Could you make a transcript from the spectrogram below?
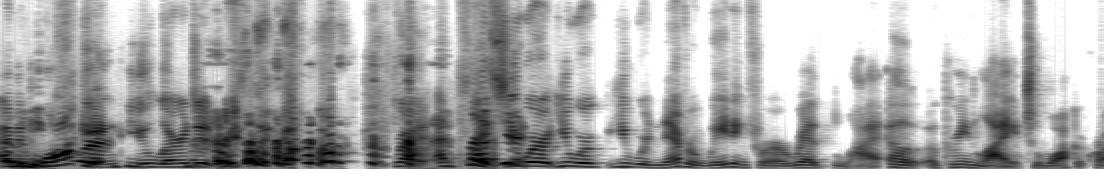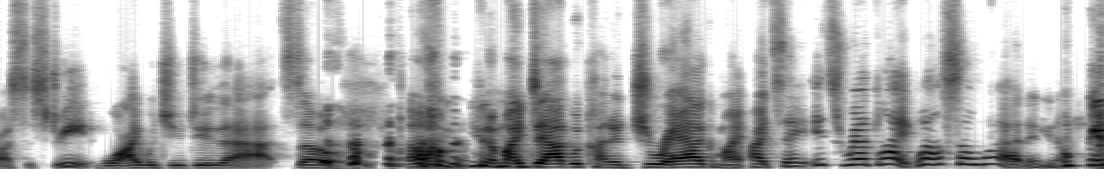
I mean walking. You learned it really right and plus you were you were you were never waiting for a red light uh, a green light to walk across the street. Why would you do that? So um, you know my dad would kind of drag my i'd say it's red light. Well so what? And you know we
